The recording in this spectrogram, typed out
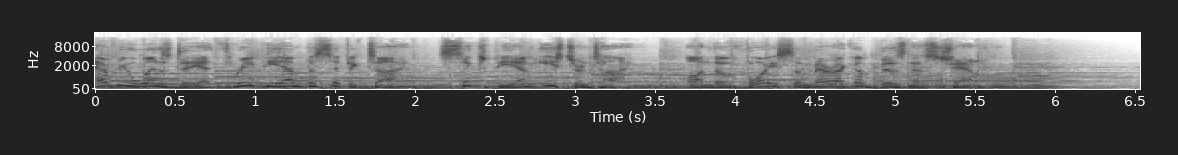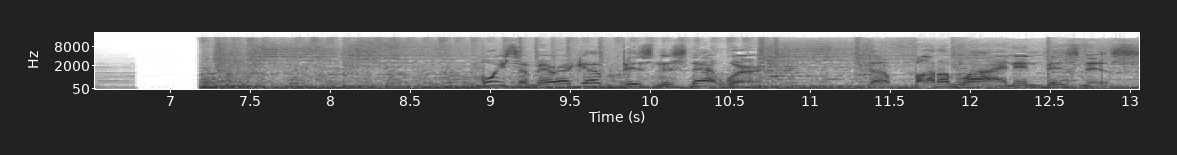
every Wednesday at 3 p.m. Pacific Time, 6 p.m. Eastern Time on the Voice America Business Channel. Voice America Business Network, the bottom line in business.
